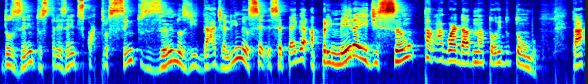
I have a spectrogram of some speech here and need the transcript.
200, 300, 400 anos de idade ali, meu, você pega a primeira edição, tá lá guardado na Torre do Tombo. Tá?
